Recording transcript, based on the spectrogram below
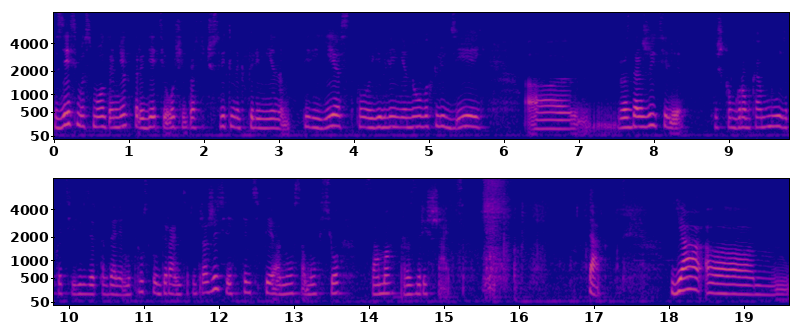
Здесь мы смотрим, некоторые дети очень просто чувствительны к переменам. Переезд, появление новых людей, а, раздражители, слишком громкая музыка, телевизор и так далее. Мы просто убираем эти раздражители, и, в принципе, оно само все само разрешается. Так, я э,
